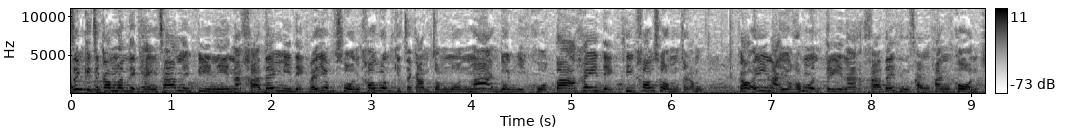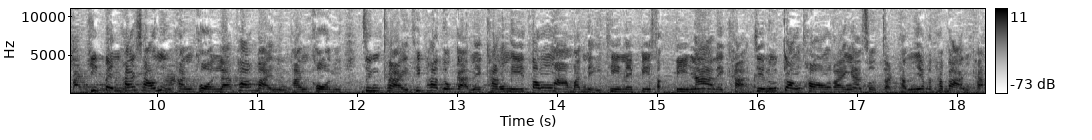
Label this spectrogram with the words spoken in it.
ซึ่งกิจกรรมวันเด็กแห่งชาติในปีนี้นะคะ ได้มีเด็กและเยาวชนเข้าร่วมกิจกรรมจำนวนมาก โดยมีโควต้าให้เด็กที่เข้าชมเก้าอี้นายกรัฐมนตรีนะคะ ได้ถึง 2,000 คน คิดเป็นภาคเช้า 1,000 คน และภาคบ่าย 1,000 คน ซึ่งใครที่พลาดโอกาสในครั้งนี้ต้องมาวันเด็กอีกทีในปีปีหน้าเลยค่ะ เจนุชกองทองรายงานสดจากทำเนียบรัฐบาลค่ะ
